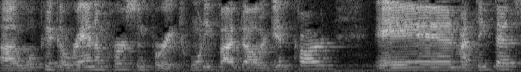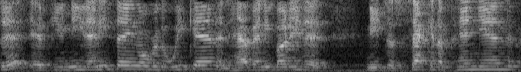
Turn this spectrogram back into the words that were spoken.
Uh, we'll pick a random person for a $25 gift card. And I think that's it. If you need anything over the weekend and have anybody that needs a second opinion,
